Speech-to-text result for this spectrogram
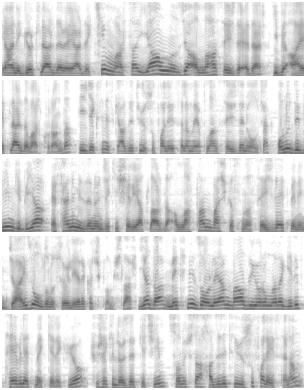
Yani göklerde ve yerde kim varsa yalnızca Allah'a secde eder gibi ayetler de var Kur'an'da. Diyeceksiniz ki Hz. Yusuf Aleyhisselam'a yapılan secde ne olacak? Onu dediğim gibi ya Efendimiz'den önceki şeriatlarda Allah'tan başkasına secde etmenin caiz olduğunu söyleyerek açıklamışlar ya da metni zorlayan bazı yorumlara girip tevil etmek gerekiyor. Şu şekilde özet geçeyim. Sonuçta Hazreti Yusuf Aleyhisselam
